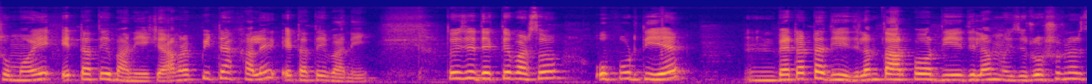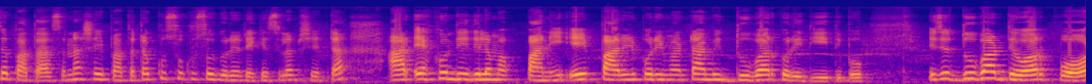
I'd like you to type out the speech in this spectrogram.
সময়ে এটাতে বানিয়ে খাই। আমরা পিঠা খালে এটাতে বানিয়ে। তো এই যে দেখতে পাচ্ছ উপর দিয়ে ব্যাটারটা দিয়ে দিলাম, তারপর দিয়ে দিলাম ওই যে রসুনের যে পাতা আছে না, সেই পাতাটা কুচু কুচু করে রেখেছিলাম সেটা। আর এখন দিয়ে দিলাম পানি, এই পানির পরিমাণটা আমি দুবার করে দিয়ে দিব। এই যে দুবার দেওয়ার পর,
